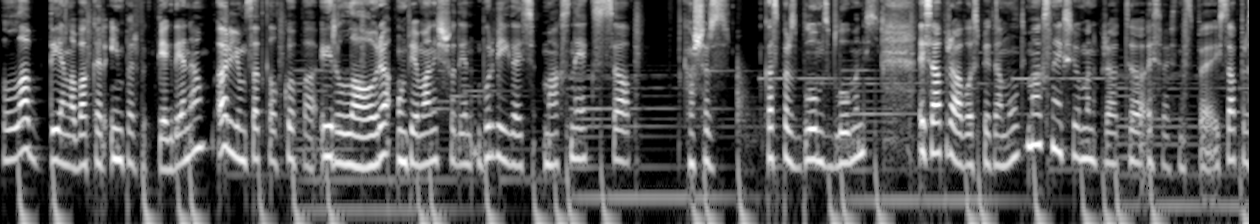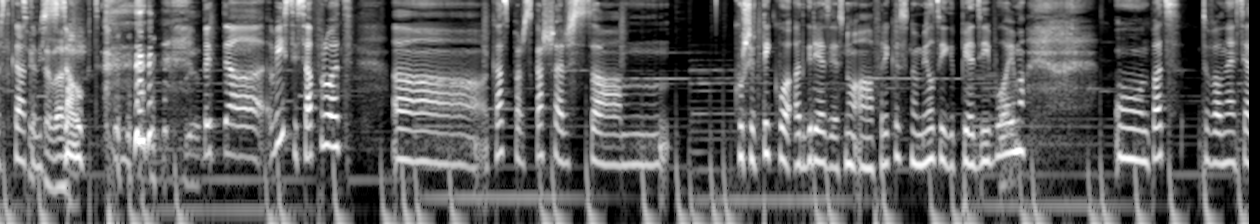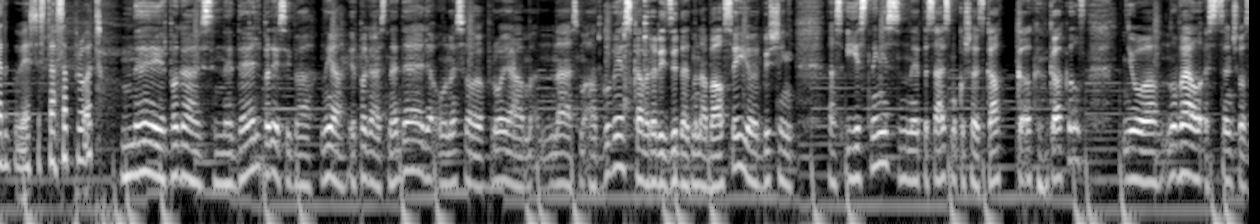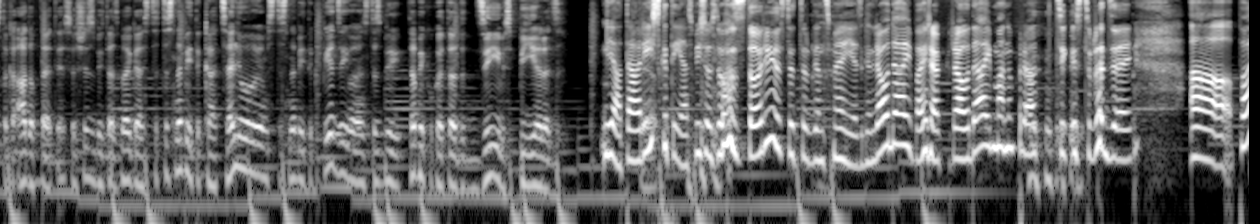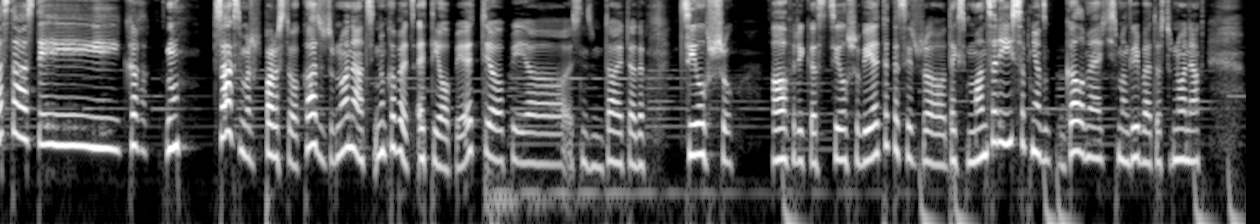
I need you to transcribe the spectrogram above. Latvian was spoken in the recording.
Labdien, labvakar, imperfekta piekdienā. Ar jums atkal kopā ir Laura, un pie manis šodien burvīgais mākslinieks Kašars. Kaspars Blūms, Blūmanis. Es aprāvos pie tā multimākslinieks, jo, manuprāt, es vairs nespēju saprast, kā Cik tev var? saukt. Bet uh, visi saprot, uh, Kaspars Kašars, um, kurš ir tikko atgriezies no Āfrikas, no milzīga piedzīvojuma. Un pats tu vēl neesi atguvies, es tā saprotu. Nē, ir pagājusi nedēļa. Patiesībā, nu jā, ir pagājusi nedēļa, un es vēl joprojām neesmu atguvies. Kā var arī dzirdēt manā balsī, jo ir bijušas tās iesniņas un ir tas aizmukušais ka ka kakls. Jo, nu, vēl es cenšos adaptēties, jo šis bija tāds beigās. Tas, tas nebija kā ceļojums, tas nebija kā piedzīvojums, tas bija, bija kaut kāda dzīves pieredze. Jā, tā arī Jā. izskatījās visos tos stāstos. Tu tur gan smējies, gan raudāji, vairāk raudāji, manuprāt, cik es tur redzēju. Uh, pastāstīji, ka. Nu, Sāksim ar parasto. Kā tu tur nonāci? Nu, kāpēc Etiopija? Etiopija, es nezinu, tā ir tāda cilšu, Āfrikas cilšu vieta, kas ir, teiksim, mans arī izsapņots galamērķis. Man gribētos tur nonākt.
